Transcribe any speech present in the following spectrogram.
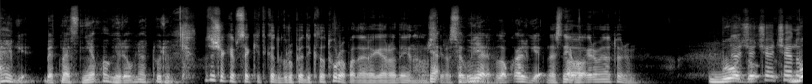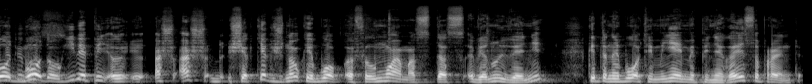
Algi, bet mes nieko geriau neturim. Nu, Tai čia kaip sakyti, kad grupė diktatūra padarė gerą dainą. nors Ne, yra Algi. Mes nieko geriau neturim. Buvo, Ne, čia- čia- čia buvo, buvo daugybė, pi- aš, aš šiek tiek žinau, kai buvo filmuojamas tas vienų vieni, kaip tenai buvo atiminėjami pinigai, supranti.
